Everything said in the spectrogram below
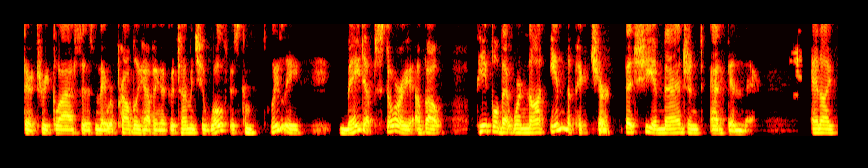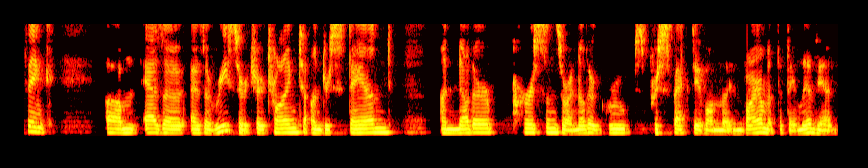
their three glasses, and they were probably having a good time. And she wove this completely made up story about people that were not in the picture that she imagined had been there. And I think um, as a as a researcher, trying to understand another person's or another group's perspective on the environment that they live in,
